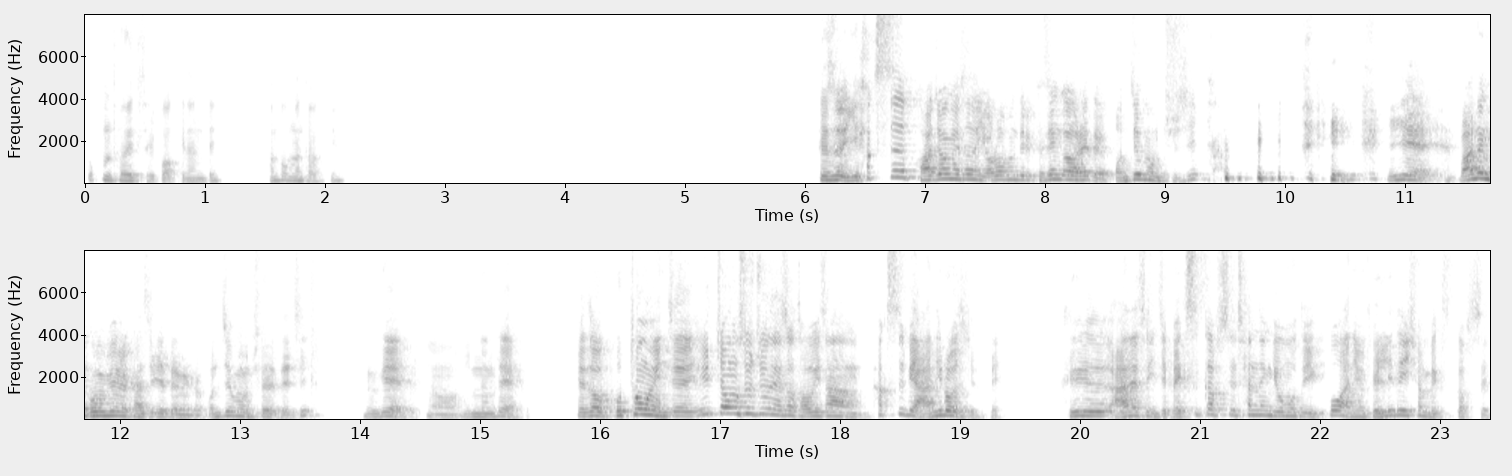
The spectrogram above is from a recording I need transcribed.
조금 더 해도 될 것 같긴 한데 한 번만 더 할게요. 그래서 이 학습 과정에서는 여러분들이 그 생각을 해야 돼요. 언제 멈추지? 이게 많은 고민을 가지게 되는 거예요. 언제 멈춰야 되지? 이게 어, 있는데 그래서 보통은 이제 일정 수준에서 더 이상 학습이 안 이루어질 때 그 안에서 이제 맥스 값을 찾는 경우도 있고 아니면 밸리데이션 맥스 값을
